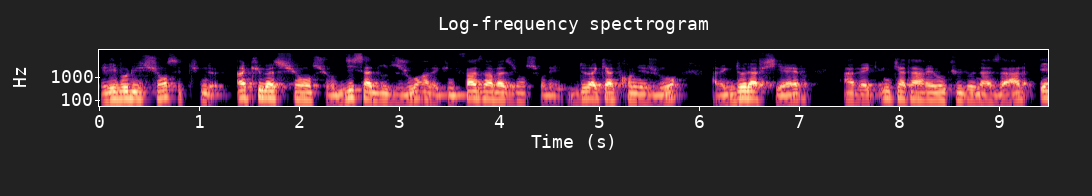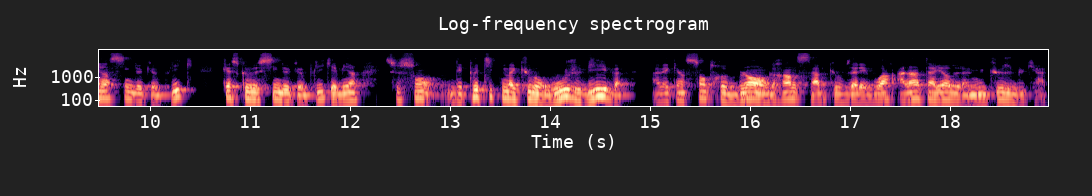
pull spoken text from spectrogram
Et l'évolution, c'est une incubation sur 10 à 12 jours avec une phase d'invasion sur les 2 à 4 premiers jours, avec de la fièvre, avec une catarrhée oculonasale et un signe de Köplik. Qu'est-ce que le signe de Köplik? Eh bien, ce sont des petites macules rouges vives avec un centre blanc en grains de sable que vous allez voir à l'intérieur de la muqueuse buccale.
